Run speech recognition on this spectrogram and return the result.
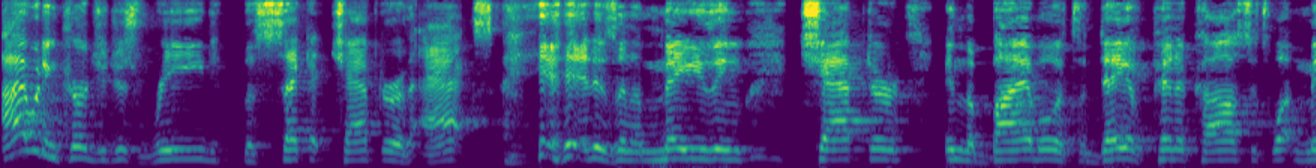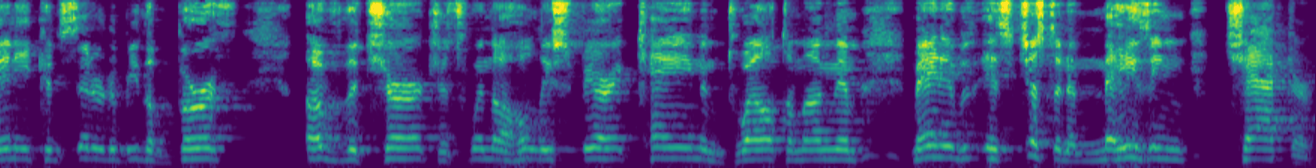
I would encourage you just read the second chapter of Acts. It is an amazing chapter in the Bible. It's the day of Pentecost. It's what many consider to be the birth of the church. It's when the Holy Spirit came and dwelt among them. Man, it was, it's just an amazing chapter.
